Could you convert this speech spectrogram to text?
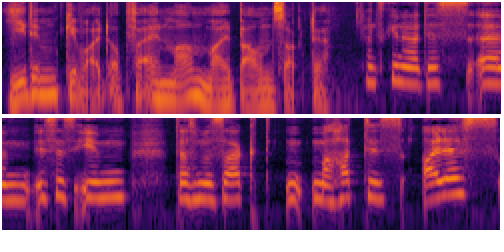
jedem Gewaltopfer ein Mahnmal bauen, sagt er. Ganz genau, das ähm, ist es eben, dass man sagt, man hat das alles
